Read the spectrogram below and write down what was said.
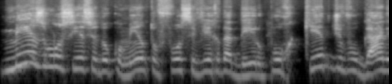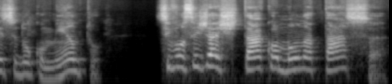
Mesmo se esse documento fosse verdadeiro, por que divulgar esse documento se você já está com a mão na taça?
